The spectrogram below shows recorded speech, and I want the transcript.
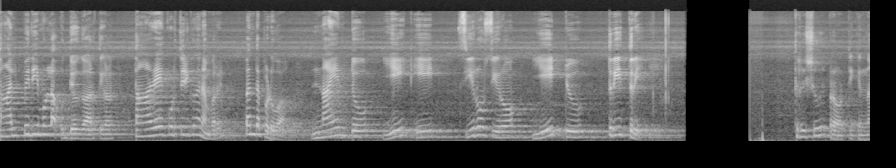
താല്പര്യമുള്ള ഉദ്യോഗാർത്ഥികൾ താഴെ കൊടുത്തിരിക്കുന്ന നമ്പറിൽ ബന്ധപ്പെടുക. Nine two eight eight zero zero eight two three three Thrissur പ്രവർത്തിക്കുന്ന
